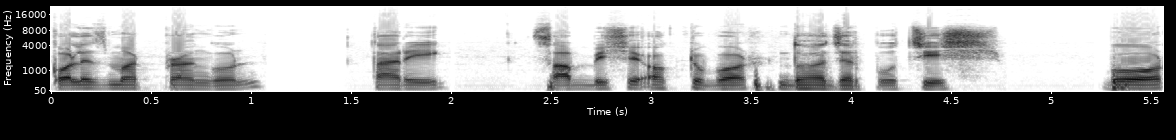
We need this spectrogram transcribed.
কলেজ মাঠ প্রাঙ্গণ, তারিখ ছাব্বিশে অক্টোবর দু হাজার পঁচিশ। বর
